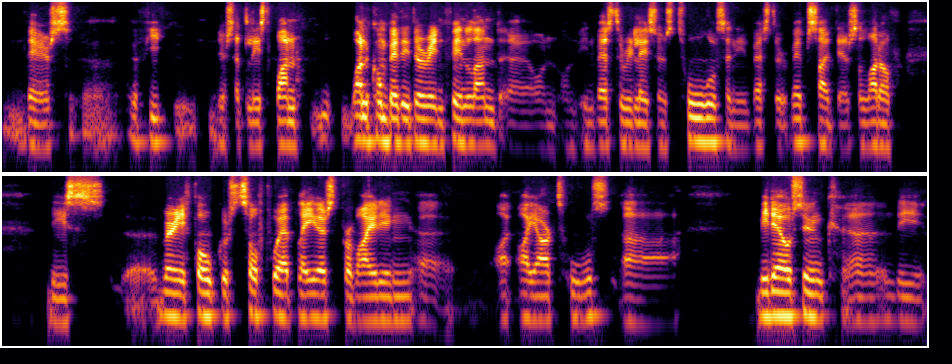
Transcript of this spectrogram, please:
there's a few, there's at least one one competitor in Finland on on investor relations tools and investor website. There's a lot of these Uh, very focused software players providing uh, IR tools. Uh, Videosync, the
